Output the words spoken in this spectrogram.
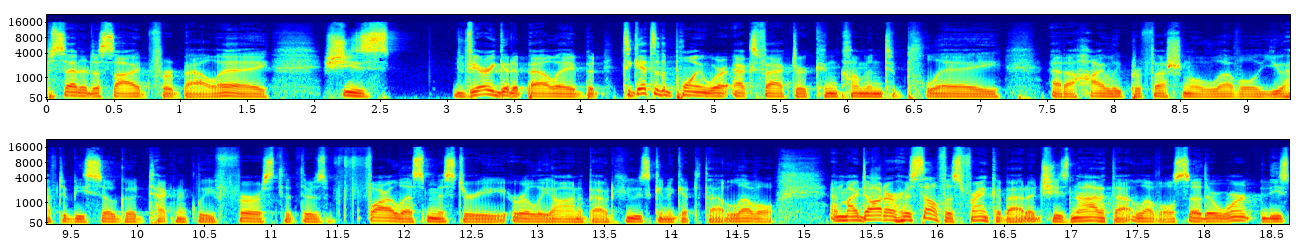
set it aside for ballet. She's very good at ballet, but to get to the point where X Factor can come into play at a highly professional level, you have to be so good technically first that there's far less mystery early on about who's going to get to that level. And my daughter herself is frank about it. She's not at that level. So there weren't these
